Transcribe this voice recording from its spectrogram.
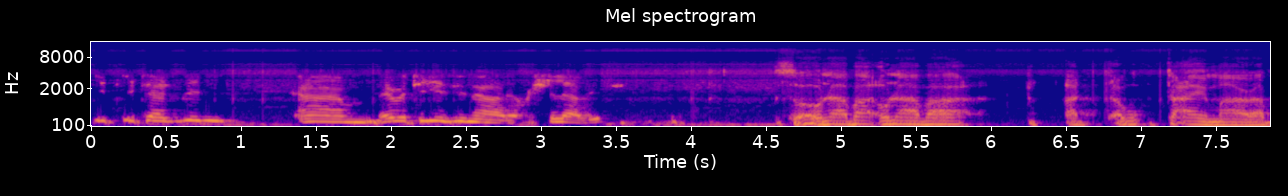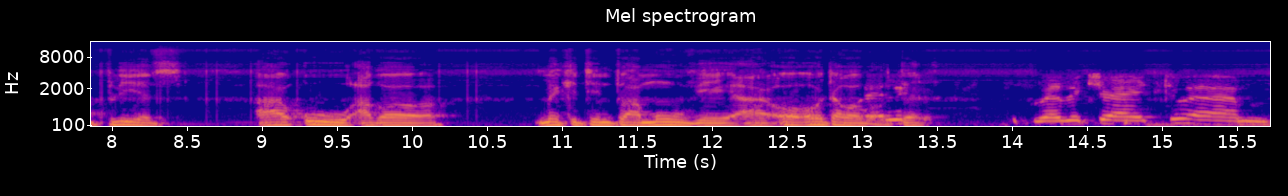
it, it has been, um, everything is in order. We shall have it. So, una have a, una have a, a, time or a place or who are going to make it into a movie or how to go about? Well, we tried to, um,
